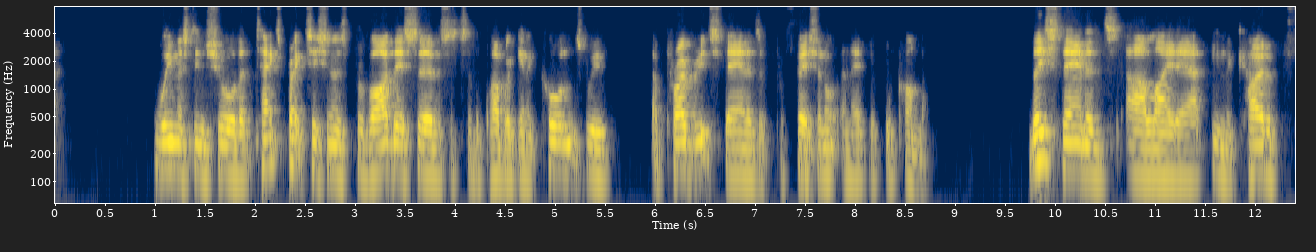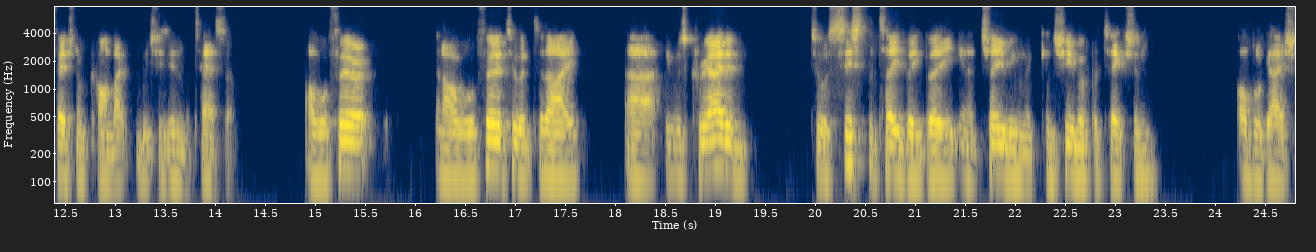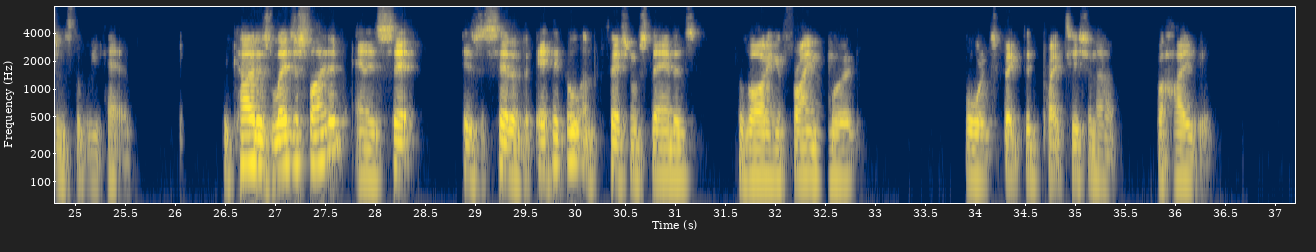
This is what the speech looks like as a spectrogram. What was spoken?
we must ensure that tax practitioners provide their services to the public in accordance with appropriate standards of professional and ethical conduct. These standards are laid out in the Code of Professional Conduct, which is in the TASA. I will refer, and I will refer to it today. Uh, it was created to assist the TPB in achieving the consumer protection obligations that we have. The code is legislated and is set is a set of ethical and professional standards providing a framework for expected practitioner behaviour.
